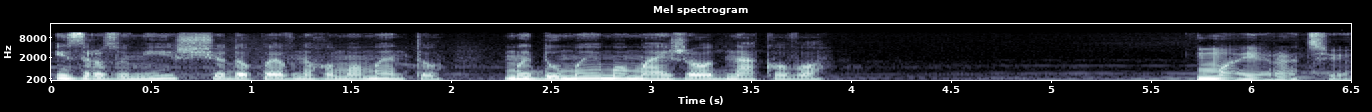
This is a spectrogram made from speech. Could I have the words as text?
і зрозумієш, що до певного моменту ми думаємо майже однаково. Має рацію.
